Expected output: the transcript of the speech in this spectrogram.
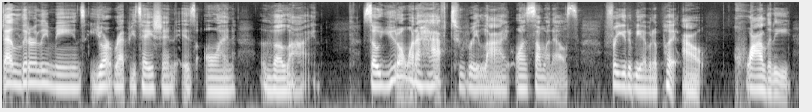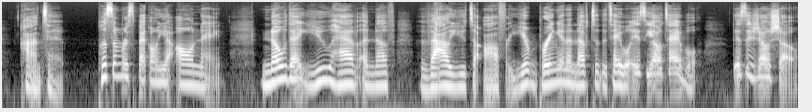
that literally means your reputation is on the line. So you don't want to have to rely on someone else for you to be able to put out quality content. Put some respect on your own name. Know that you have enough value to offer. You're bringing enough to the table. It's your table. This is your show.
